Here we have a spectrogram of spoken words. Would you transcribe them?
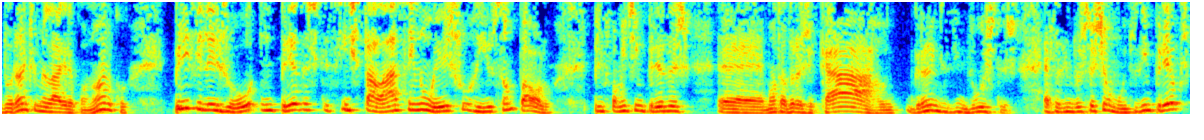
durante o milagre econômico, privilegiou empresas que se instalassem no eixo Rio-São Paulo, principalmente empresas é, montadoras de carro, grandes indústrias. Essas indústrias tinham muitos empregos,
